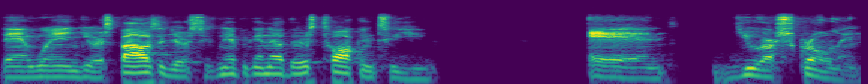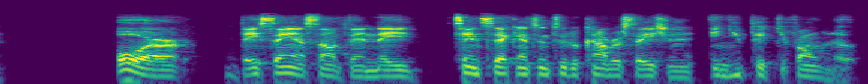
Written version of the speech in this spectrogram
than when your spouse or your significant other is talking to you and you are scrolling. Or they saying something, they 10 seconds into the conversation and you pick your phone up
